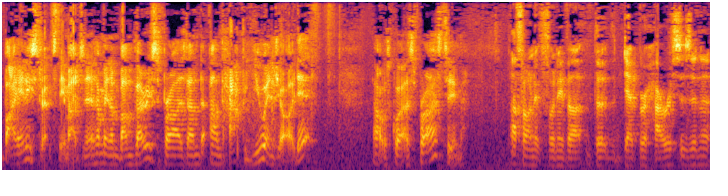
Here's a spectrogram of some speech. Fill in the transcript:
by any stretch of the imagination. I mean, I'm, I'm very surprised and, and happy you enjoyed it. That was quite a surprise to me. I found it funny that the, Deborah Harris is in it.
